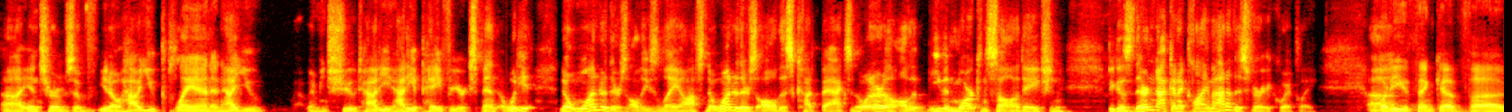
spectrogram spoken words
uh, in terms of you know how you plan and how you. I mean, shoot, how do you how do you pay for your expense? What do you? No wonder there's all these layoffs. No wonder there's all this cutbacks. And no wonder all the even more consolidation, because they're not going to climb out of this very quickly. What do you um, think of? Uh,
